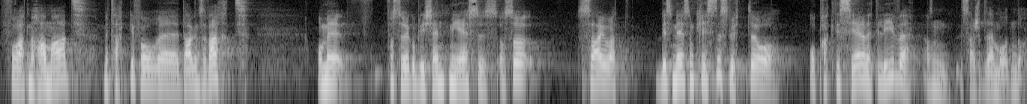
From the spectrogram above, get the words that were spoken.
For at vi har mat. Vi takker for eh, dagen som har vært. Og vi forsøker å bli kjent med Jesus. Og så sa jeg jo at hvis vi som kristne slutter å, å praktisere dette livet altså, Jeg sa ikke på den måten, da.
